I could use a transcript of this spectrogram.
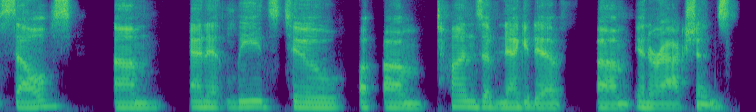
selves um, and it leads to uh, um, tons of negative um, interactions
